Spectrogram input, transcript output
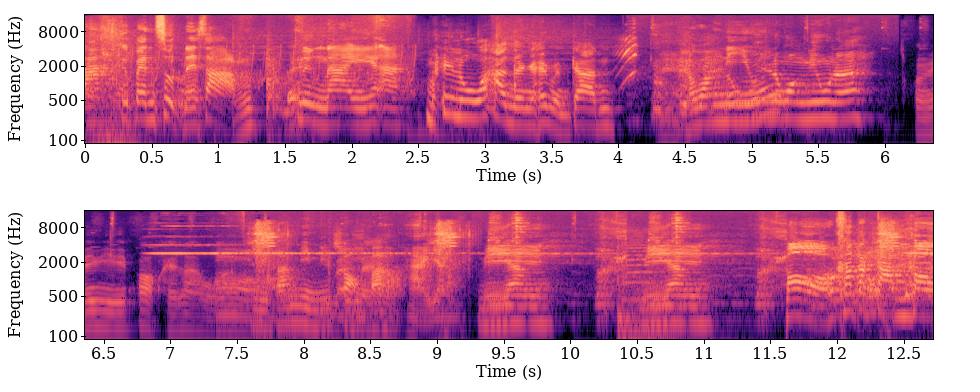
อะคือเป็นสุดในสามหนึ่งในอะไม่รู้ว่าหันยังไงเหมือนกัน ระวังนิ้วระวังนิ้วนะมันไม่มีปอกให้เราอะมีป้ามีมีสองป้าหายยังมียังมียังหมอฆาตกรรมหมอ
